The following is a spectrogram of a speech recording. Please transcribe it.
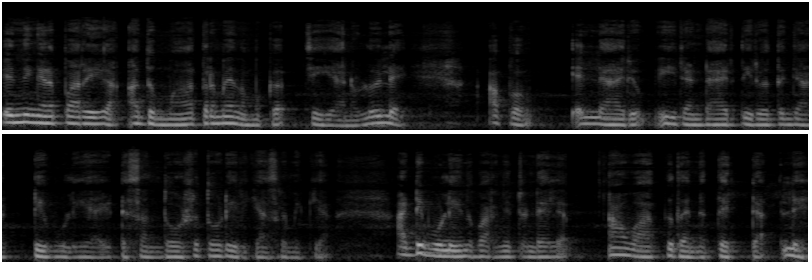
എന്നിങ്ങനെ പറയുക. അത് മാത്രമേ നമുക്ക് ചെയ്യാനുള്ളൂ അല്ലേ? അപ്പം എല്ലാവരും ഈ രണ്ടായിരത്തി ഇരുപത്തഞ്ച് അടിപൊളിയായിട്ട് സന്തോഷത്തോടെ ഇരിക്കാൻ ശ്രമിക്കുക. അടിപൊളി എന്ന് പറഞ്ഞിട്ടുണ്ടെങ്കിൽ ആ വാക്ക് തന്നെ തെറ്റ അല്ലേ?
